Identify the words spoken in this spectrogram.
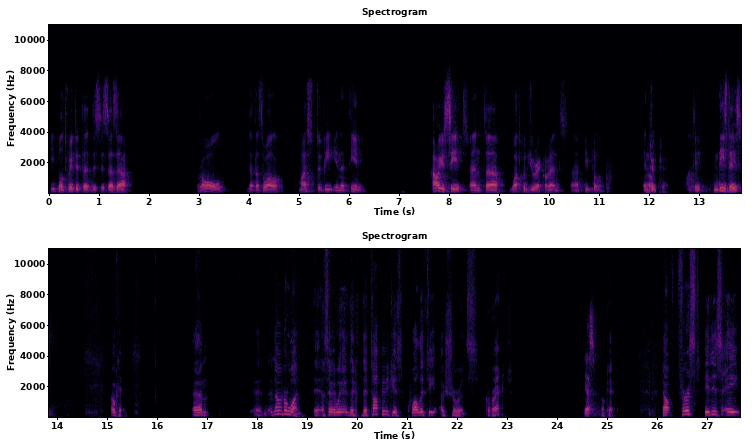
people treat it that this is as a role that as well must to be in a team. How you see it, and uh, what would you recommend uh, people in okay. quality in these days? Okay. Um, uh, number one, uh, so we, the, the topic is quality assurance, correct? Yes. Okay. Now, first, it is a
